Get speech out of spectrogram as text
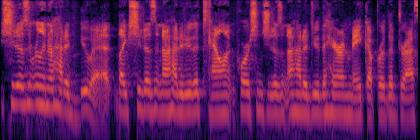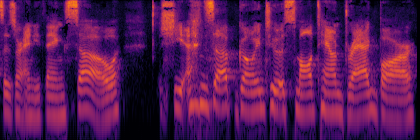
She doesn't really know how to do it. Like, she doesn't know how to do the talent portion. She doesn't know how to do the hair and makeup or the dresses or anything. So she ends up going to a small town drag bar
